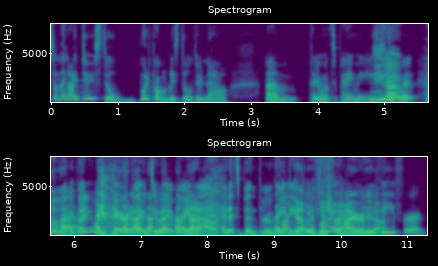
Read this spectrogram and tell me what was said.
something I do still would probably still do now. Um, if anyone wants to pay me to Yeah. do it. I'm like, if anyone cared, I would do it right now. And it's been through But like media if you with. do push it for in hire. a movie for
